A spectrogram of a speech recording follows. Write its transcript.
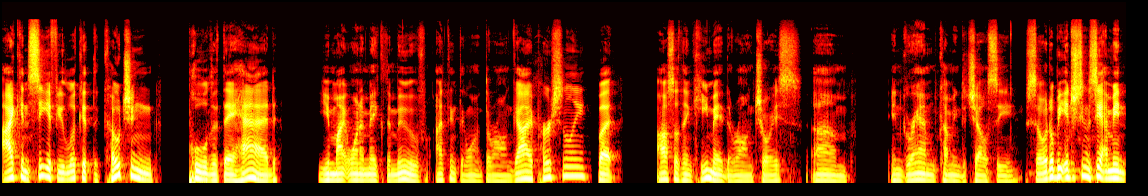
I can see if you look at the coaching pool that they had, you might want to make the move. I think they want the wrong guy personally, but I also think he made the wrong choice. Um in Graham coming to Chelsea. So it'll be interesting to see. I mean,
